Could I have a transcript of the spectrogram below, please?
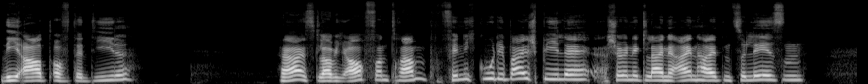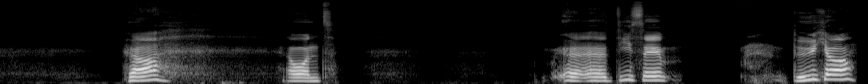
The Art of the Deal. Ja, ist glaube ich auch von Trump. Finde ich gute Beispiele, schöne kleine Einheiten zu lesen. Ja, und äh, äh diese Bücher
